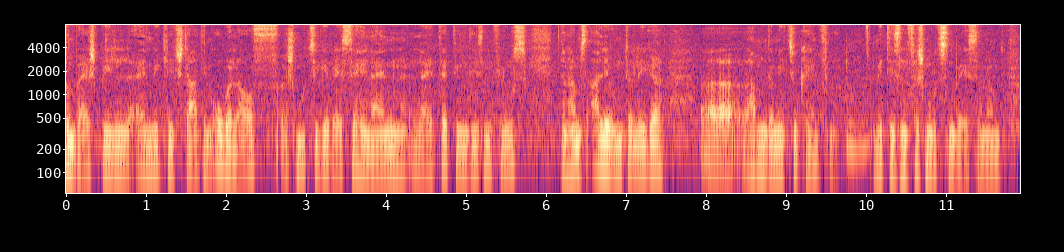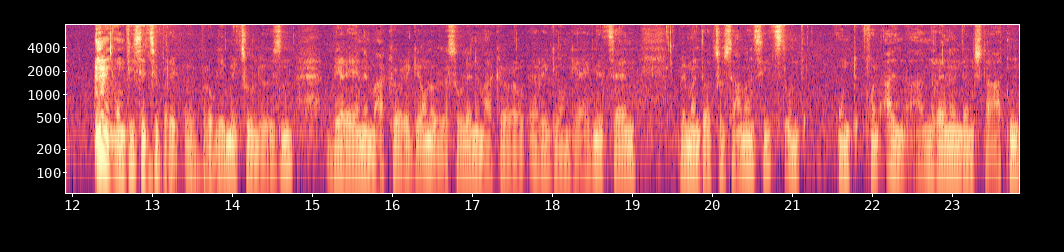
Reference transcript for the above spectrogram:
zum Beispiel ein Mitgliedstaat im Oberlauf schmutzige Wässer hineinleitet in diesen Fluss, dann haben es alle Unterlieger äh, haben damit zu kämpfen, mhm. mit diesen verschmutzten Wässern. Und um diese zu, Probleme zu lösen, wäre eine Makroregion oder soll eine Makroregion geeignet sein, wenn man da zusammensitzt und, und von allen anrennenden Staaten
